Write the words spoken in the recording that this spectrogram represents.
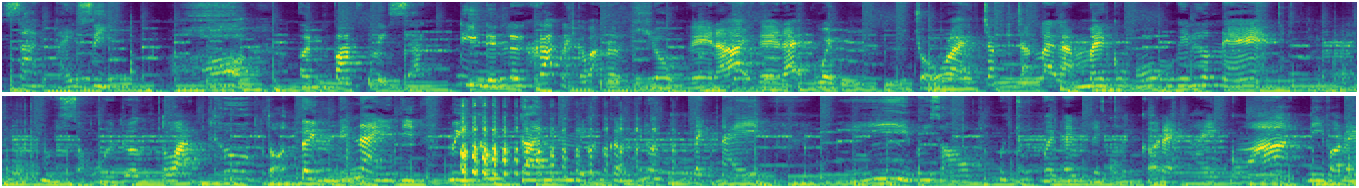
ra cái gì? Oh, ấn phát mình sẽ đi đến nơi khác này các bạn ơi. Yo, ghê đấy ghê đấy. Ui chỗ này chắc chắn lại là mê cũng có cái đường nè. Ui dồi đường toàn thư tỏ tình cái này thì mình không cần Mình không cần cái đường tỏ tình này. Ý, bây giờ bên đây để có cái cửa này hay quá. Đi vào đây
